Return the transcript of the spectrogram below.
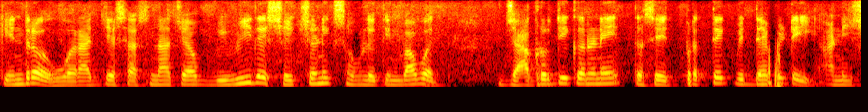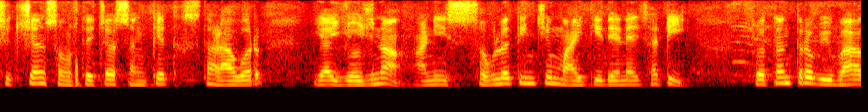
केंद्र व राज्य शासनाच्या विविध शैक्षणिक सवलतींबाबत जागृती करणे तसेच प्रत्येक विद्यापीठे आणि शिक्षण संस्थेच्या संकेतस्थळावर या योजना आणि सवलतींची माहिती देण्यासाठी स्वतंत्र विभाग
